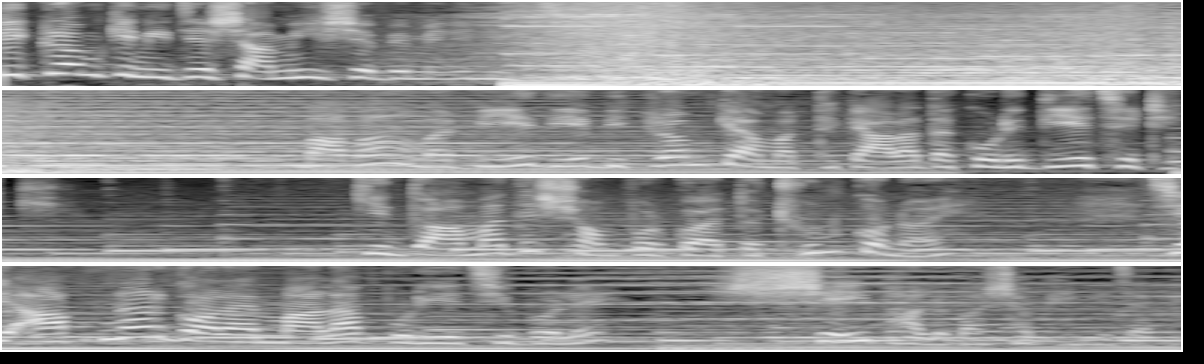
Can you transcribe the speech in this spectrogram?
বিক্রমকে নিজের স্বামী হিসেবে মেনে নিচ্ছি বাবা আমার বিয়ে দিয়ে বিক্রমকে আমার থেকে আলাদা করে দিয়েছে ঠিকই, কিন্তু আমাদের সম্পর্ক এত ঠুনকো নয় যে আপনার গলায় মালা পরিয়েছি বলে সেই ভালোবাসা ভেঙে যাবে।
